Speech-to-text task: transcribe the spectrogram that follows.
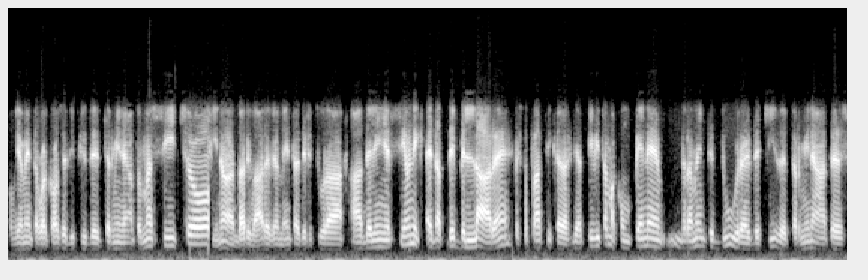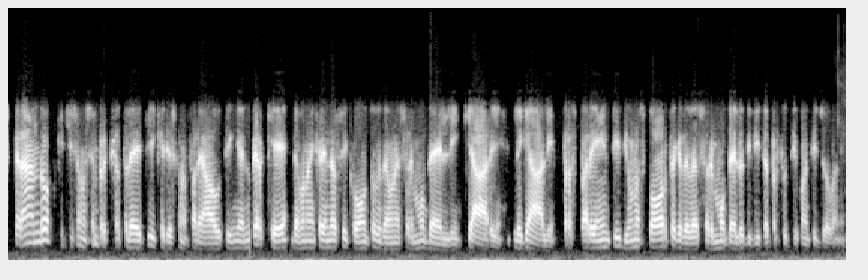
ovviamente a qualcosa di più determinato massiccio, fino ad arrivare ovviamente addirittura a delle iniezioni. È da debellare questa pratica di attività, ma con pene veramente dure, decise, determinate, sperando che ci siano sempre più atleti che riescano a fare outing, perché devono anche rendersi conto che devono essere modelli chiari, legali, trasparenti di uno sport che deve essere modello di vita per tutti quanti i giovani.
